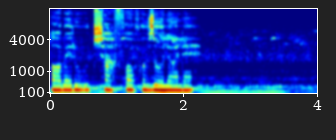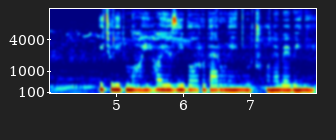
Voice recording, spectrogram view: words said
آب رود شفاف و زلاله. می‌تونید ماهی های زیبا رو درون این رودخونه ببینید.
